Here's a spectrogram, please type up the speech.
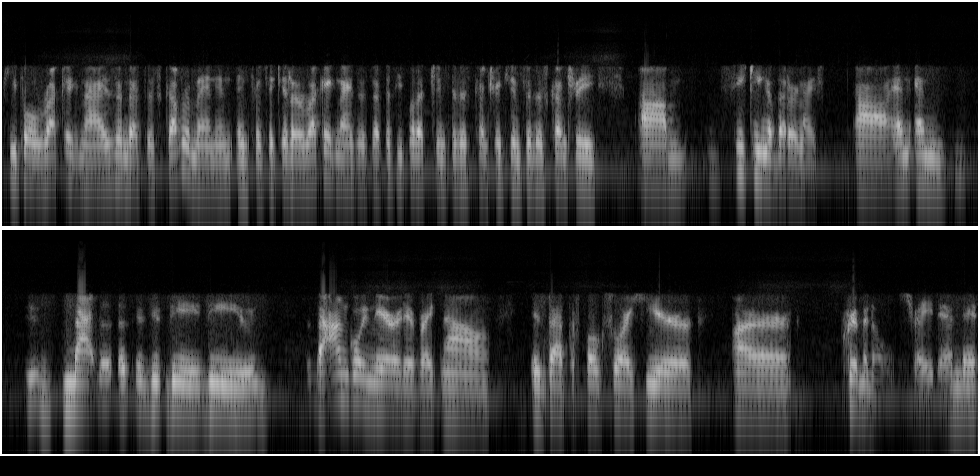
people recognize and that this government in, in particular recognizes that the people that came to this country came to this country um, seeking a better life. Uh, and, and not uh, the, the, the, the ongoing narrative right now is that the folks who are here are criminals, right? And they,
